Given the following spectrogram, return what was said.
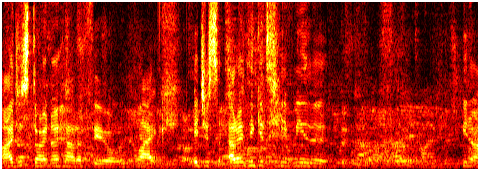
I just don't know how to feel. Like, it just, I don't think it's hit me that, know,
